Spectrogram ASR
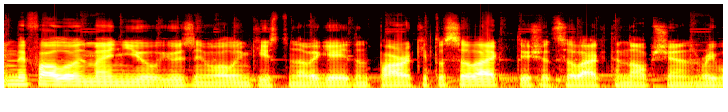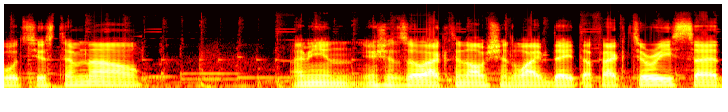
In the following menu, using volume keys to navigate and power key to select, you should select an option Reboot System Now. I mean, you should select an option Wipe Data Factory Reset,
